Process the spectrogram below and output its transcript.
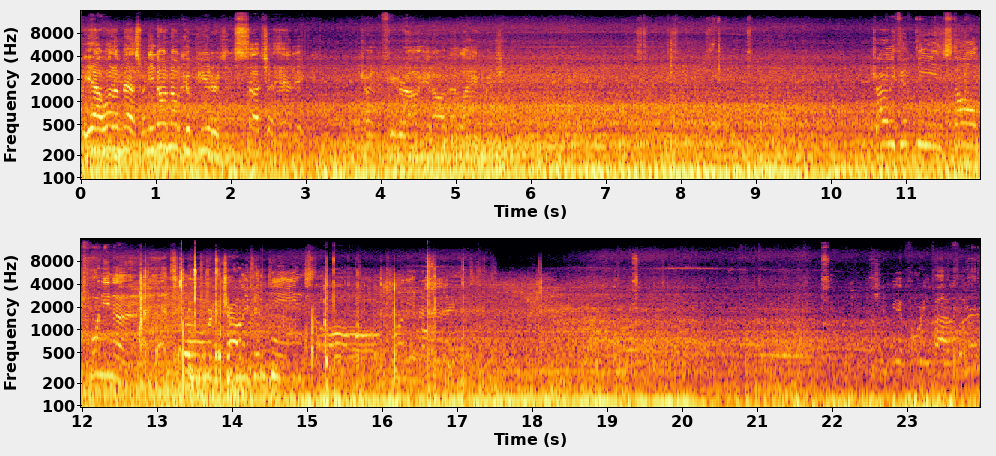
But yeah, what a mess. When you don't know computers, it's such a headache trying to figure out, you know, that language. Charlie 15, stall 29. Let's go over to Charlie 15, stall 29. Should be a 45 footer.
